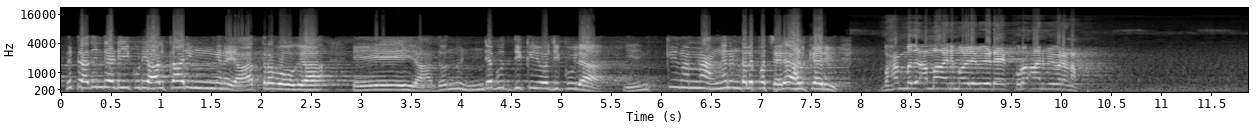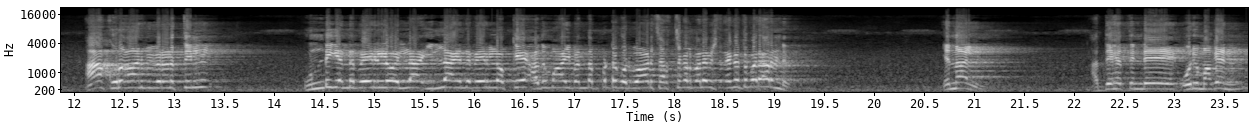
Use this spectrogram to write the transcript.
എന്നിട്ട് അതിന്റെ അടിയിൽ കൂടി ആൾക്കാർ ഇങ്ങനെ യാത്ര പോകുക. ഏയ് അതൊന്നും എന്റെ ബുദ്ധിക്ക് യോജിക്കൂല. എനിക്ക് നന്ന അങ്ങനെ ഉണ്ടല്ലോ ഇപ്പൊ ചില ആൾക്കാർ മുഹമ്മദ് അമാനി മൗലവിയുടെ ഖുർആൻ വിവരണം. ആ ഖുർആൻ വിവരണത്തിൽ ഉണ്ട് എന്ന പേരിലോ ഇല്ല ഇല്ല എന്ന പേരിലോ ഒക്കെ അതുമായി ബന്ധപ്പെട്ട ഒരുപാട് ചർച്ചകൾ പല രംഗത്ത് വരാറുണ്ട്. എന്നാൽ അദ്ദേഹത്തിന്റെ ഒരു മകൻ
